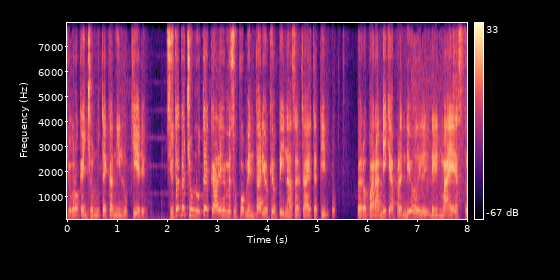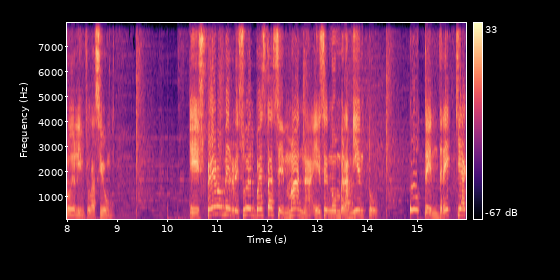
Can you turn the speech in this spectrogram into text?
Yo creo que en Choluteca ni lo quieren. Si usted es de Choluteca, déjeme sus comentarios qué opina acerca de este tipo. Pero para mí que aprendió del, maestro de la inflación. Espero me resuelva esta semana ese nombramiento o tendré que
